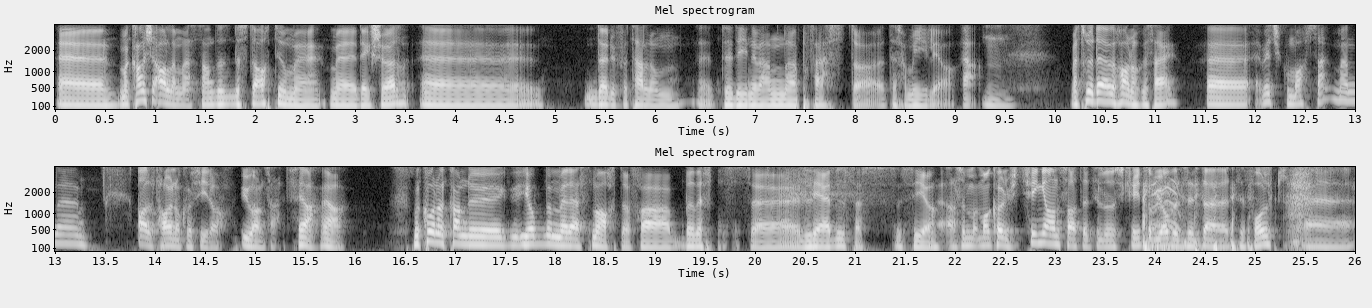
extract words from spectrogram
Eh, men kanskje aller mest. Sant? Det, det starter jo med, med deg sjøl. Eh, det du forteller om eh, til dine venner på fest og til familie. Og, ja. Mm. Men jeg tror det har noe å si. Eh, jeg vet ikke hvor masse, men eh, Alt har jo noe å si, da. Uansett. ja. ja. Men hvordan kan du jobbe med det smart da, fra bedriftens uh, ledelsesside? Altså, man kan jo ikke tvinge ansatte til å skryte om jobben sin til, til folk, eh,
